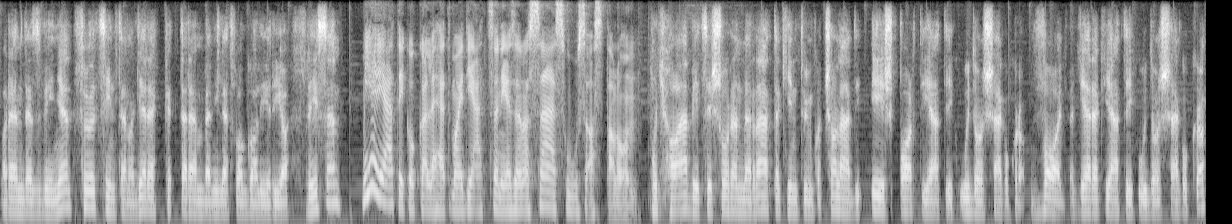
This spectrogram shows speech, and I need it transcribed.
a rendezvényen, földszinten a gyerekteremben, illetve a galéria részen. Milyen játékokkal lehet majd játszani ezen a 120 asztalon? Hogyha ABC sorrendben rátekintünk a családi és parti játék újdonságokra, vagy a gyerekjáték újdonságokra,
